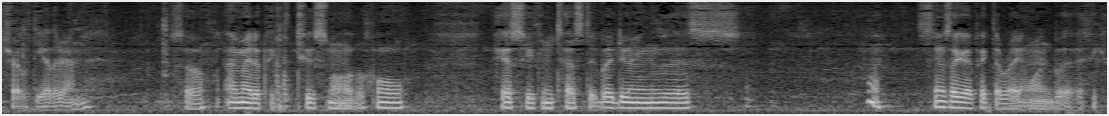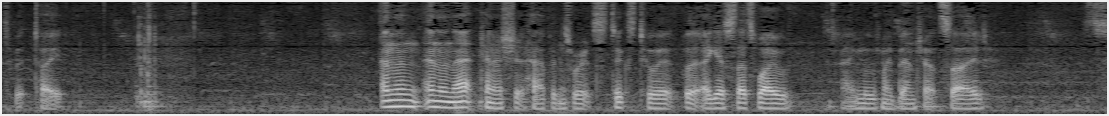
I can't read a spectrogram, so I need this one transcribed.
Try with the other end. So I might have picked too small of a hole. I guess you can test it by doing this. Huh. Seems like I picked the right one, but I think it's a bit tight and then and then that kind of shit happens where it sticks to it. But I guess that's why I move my bench outside. It's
